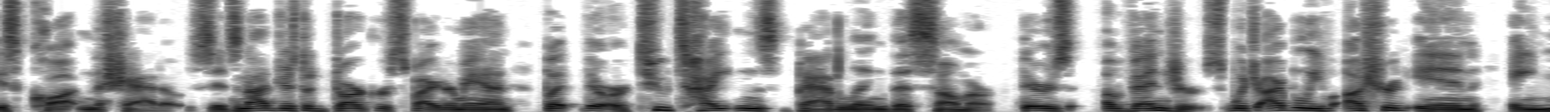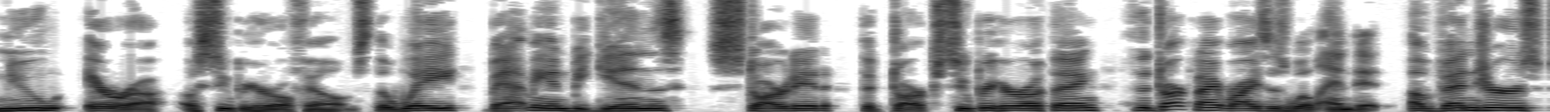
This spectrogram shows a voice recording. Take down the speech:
is caught in the shadows. It's not just a darker Spider-Man, but there are two titans battling this summer. There's Avengers, which I believe ushered in a new era of superhero films. The way Batman Begins started the dark superhero thing, The Dark Knight Rises will end it. Avengers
